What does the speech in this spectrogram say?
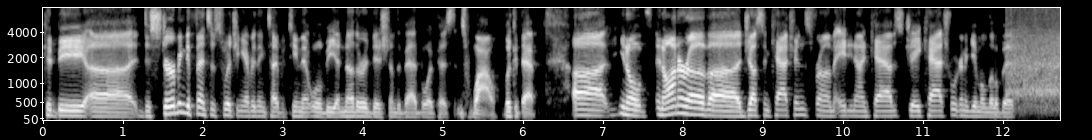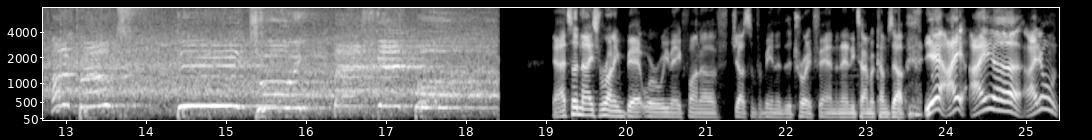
could be uh disturbing defensive switching everything type of team that will be another edition of the bad boy pistons. Wow. Look at that. Uh you know in honor of uh justin catchins from 89 Cavs jay catch we're gonna give him a little bit. Out of bounds yeah that's a nice running bit where we make fun of justin for being a detroit fan and anytime it comes up yeah i i uh i don't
